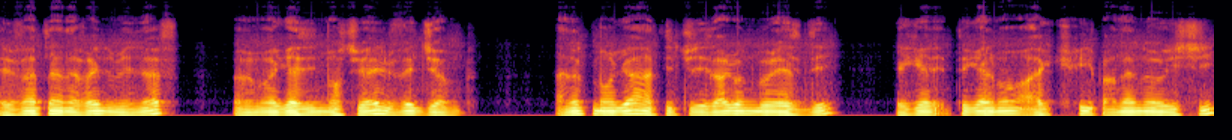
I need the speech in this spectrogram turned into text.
et le 21 avril 2009 dans le magazine mensuel V-Jump. Un autre manga intitulé Dragon Ball SD est également écrit par Nano Ishii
